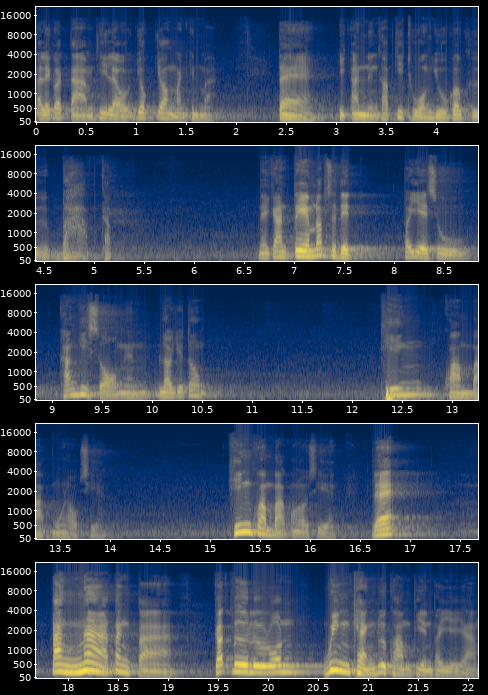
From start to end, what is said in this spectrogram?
อะไรก็ตามที่เรายกย่องมันขึ้นมา แต่อีกอันหนึ่งครับที่ถ่วงอยู่ก็คือบาปครับ ในการเตรียมรับเสด็จพระเยซูครั้งที่สองนั้นเราจะต้องทิ้งความบาปของเราเสีย ทิ้งความบาปของเราเสีย และตั้งหน้าตั้งตา กระตือรือร้นวิ่งแข่งด้วยความเพียรพยายาม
